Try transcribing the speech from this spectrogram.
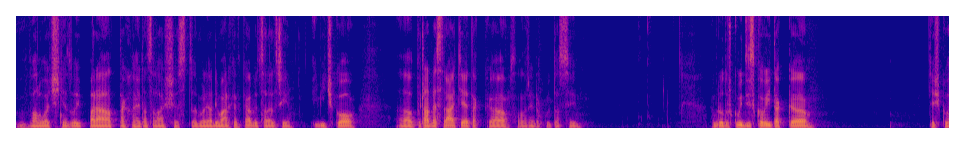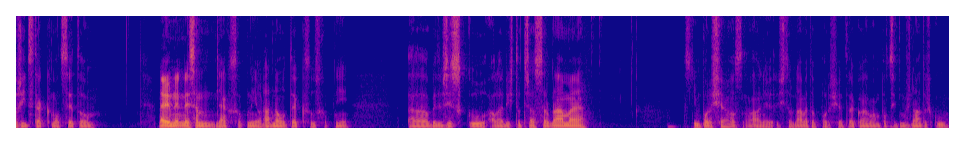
Valuačně to vypadá takhle 1,6 miliardy market cap, 2,3 IBčko, pořád ve ztrátě, tak samozřejmě dokud asi nebudou trošku být ziskový, tak těžko říct, tak moc je to nevím, ne, nejsem nějak schopný odhadnout, jak jsou schopni uh, být v zisku, ale když to třeba srovnáme s tím Porsche, no, když to srovnáme to Porsche, tak taková mám pocit možná trošku,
